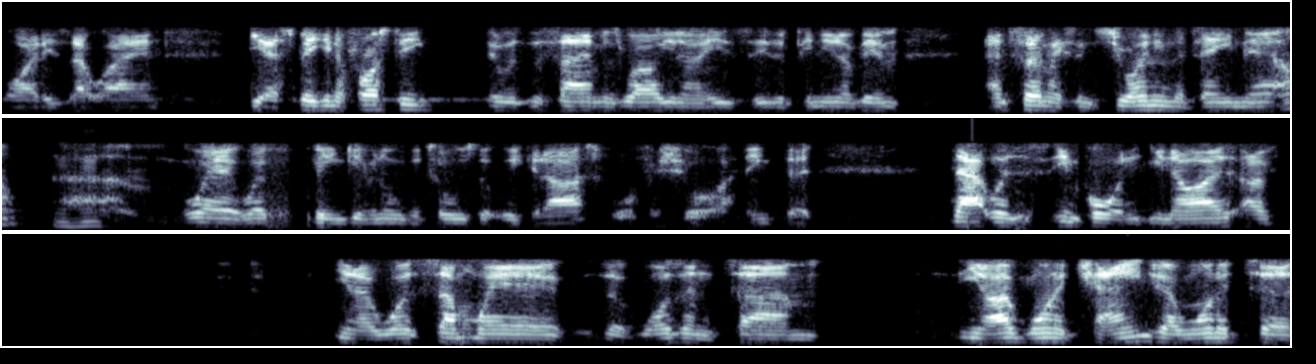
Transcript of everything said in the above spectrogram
why it is that way. And yeah, speaking of Frosty, it was the same as well. You know, his his opinion of him, and certainly since joining the team now, um, where we've been given all the tools that we could ask for for sure. I think that that was important. You know, I, I've you know was somewhere that wasn't. Um, you know, I wanted change. I wanted to.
